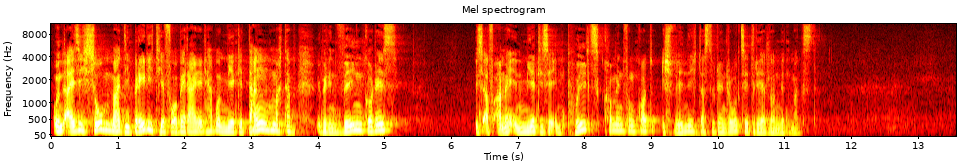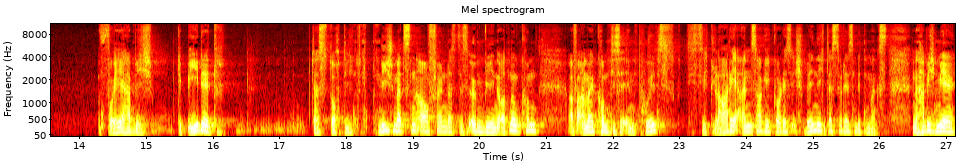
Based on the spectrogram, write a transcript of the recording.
Und als ich so mal die Predigt hier vorbereitet habe und mir Gedanken gemacht habe über den Willen Gottes, ist auf einmal in mir dieser Impuls kommen von Gott, ich will nicht, dass du den Rotsee-Triathlon mitmachst. Vorher habe ich gebetet, dass doch die Knieschmerzen aufhören, dass das irgendwie in Ordnung kommt. Auf einmal kommt dieser Impuls, diese klare Ansage Gottes, ich will nicht, dass du das mitmachst. Und dann habe ich mir,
